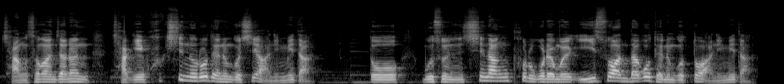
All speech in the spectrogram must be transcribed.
장성한 자는 자기 확신으로 되는 것이 아닙니다. 또 무슨 신앙 프로그램을 이수한다고 되는 것도 아닙니다.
